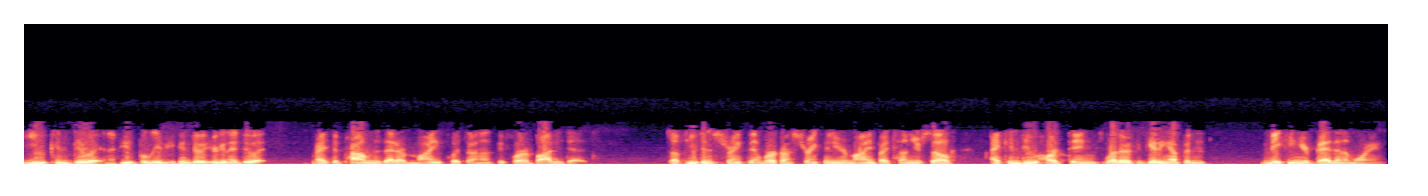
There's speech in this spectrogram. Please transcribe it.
You can do it, and if you believe you can do it, you're going to do it. Right? The problem is that our mind quits on us before our body does. So if you can strengthen, work on strengthening your mind by telling yourself, "I can do hard things," whether it's getting up and making your bed in the morning,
